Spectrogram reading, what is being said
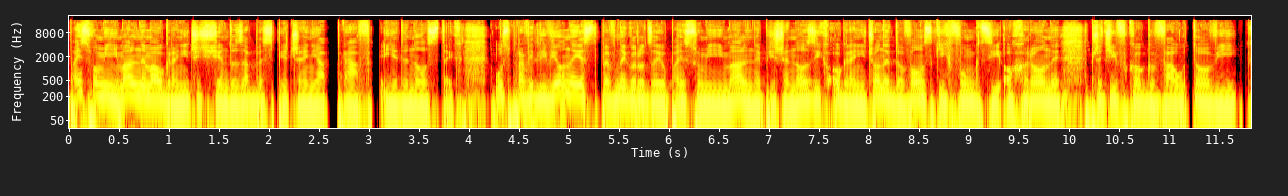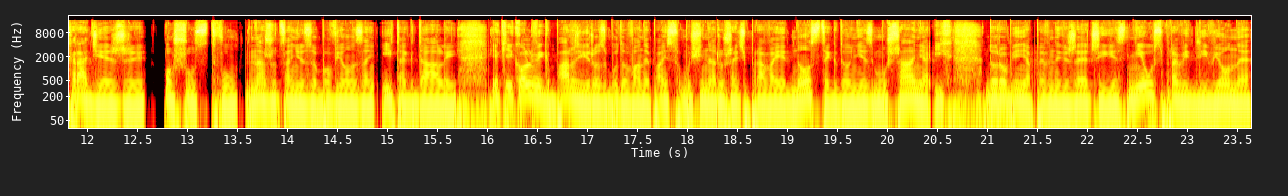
Państwo minimalne ma ograniczyć się do zabezpieczenia praw jednostek. Usprawiedliwione jest pewnego rodzaju państwo minimalne, pisze Nozik, ograniczone do wąskich funkcji ochrony przeciwko gwałtowi, kradzieży, oszustwu, narzucaniu zobowiązań itd. Tak Jakiekolwiek bardziej rozbudowane państwo musi naruszać prawa jednostek do niezmuszania ich do robienia pewnych rzeczy, jest nieusprawiedliwione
